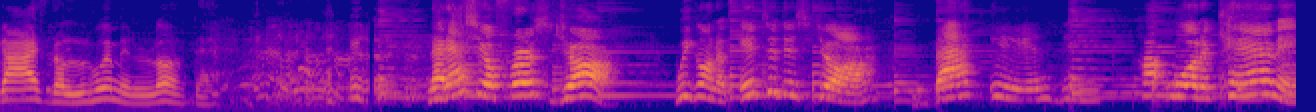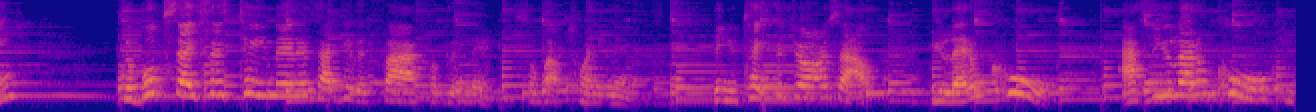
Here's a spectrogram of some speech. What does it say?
Guys, the women love that. now that's your first jar. We're gonna enter this jar back in the hot water canning. The book says 15 minutes, I give it five for good measure, so about 20 minutes. Then you take the jars out, you let them cool. After you let them cool, you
